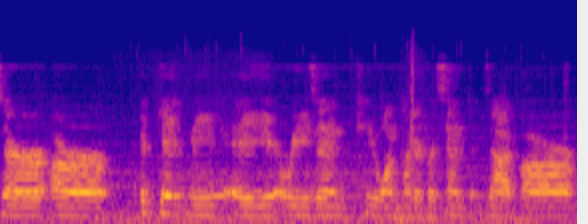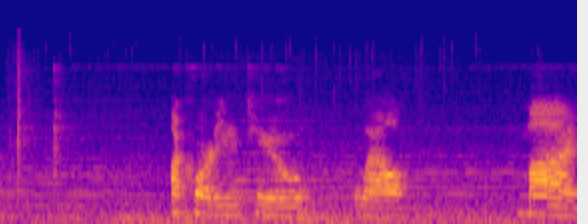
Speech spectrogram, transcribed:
there are it gave me a reason to 100% that are according to well my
